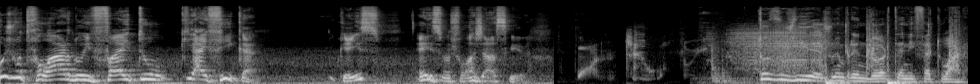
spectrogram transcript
Hoje vou-te falar do efeito que aí fica. O que é isso? É isso, vamos falar já a seguir. Todos os dias o empreendedor tem de efetuar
